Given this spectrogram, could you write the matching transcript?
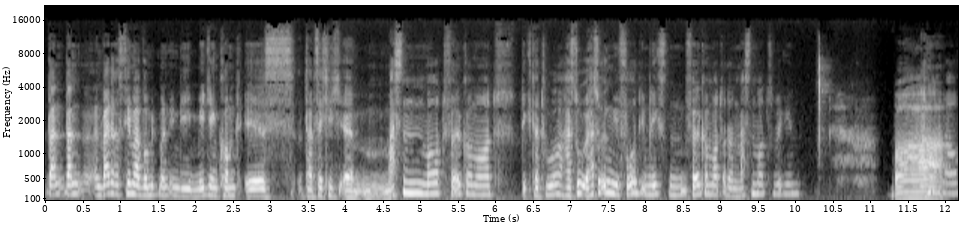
dann, dann ein weiteres Thema, womit man in die Medien kommt, ist tatsächlich ähm, Massenmord, Völkermord, Diktatur. Hast du, hast du irgendwie vor, dem nächsten Völkermord oder einen Massenmord zu begehen? Boah.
